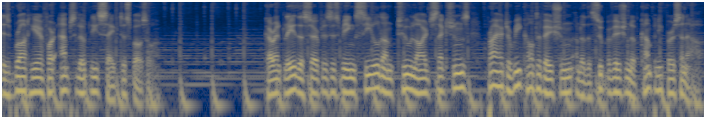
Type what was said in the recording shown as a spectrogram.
is brought here for absolutely safe disposal. Currently, the surface is being sealed on two large sections prior to recultivation under the supervision of company personnel.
